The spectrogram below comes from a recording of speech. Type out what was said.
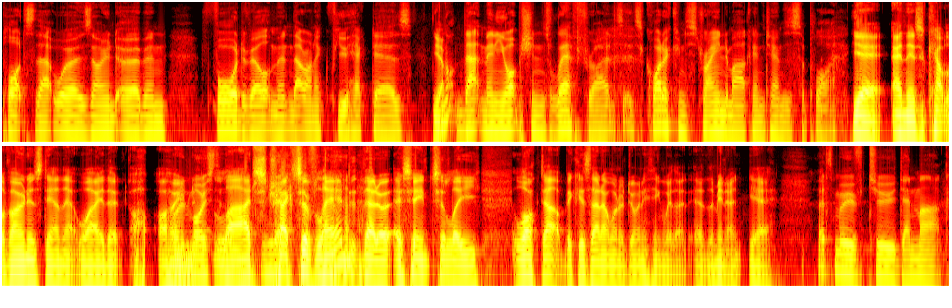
plots that were zoned urban for development that were on a few hectares. Yep. Not that many options left, right? It's, it's quite a constrained market in terms of supply. Yeah, and there's a couple of owners down that way that own, most of large Yeah. tracts of land that are essentially locked up because they don't want to do anything with it at the minute. Yeah. Let's move to Denmark.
